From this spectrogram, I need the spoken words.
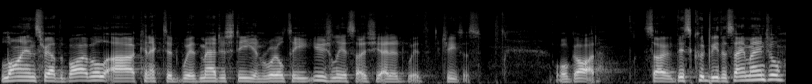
Lions throughout the Bible are connected with majesty and royalty, usually associated with Jesus or God. So this could be the same angel,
